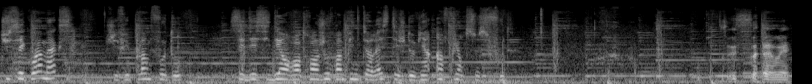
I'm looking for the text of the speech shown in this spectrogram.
Tu sais quoi, Max? J'ai fait plein de photos. C'est décidé en rentrant, j'ouvre un Pinterest et je deviens influenceuse food. C'est ça, ouais.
